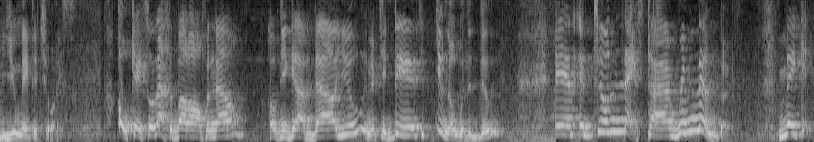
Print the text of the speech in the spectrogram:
You make the choice. Okay, so that's about all for now. Hope you got value, and if you did, you know what to do. And until next time, remember, make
